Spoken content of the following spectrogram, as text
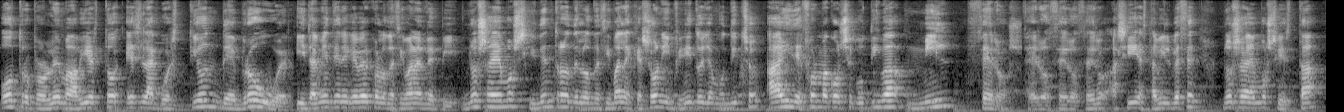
Otro problema abierto es la cuestión de Brouwer y también tiene que ver con los decimales de pi. No sabemos si dentro de los decimales que son infinitos, ya hemos dicho, hay de forma consecutiva mil ceros. 0, 0, 0, así hasta mil veces. No sabemos si está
